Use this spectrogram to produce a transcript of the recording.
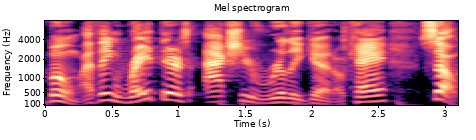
Boom. I think right there is actually really good, okay? So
